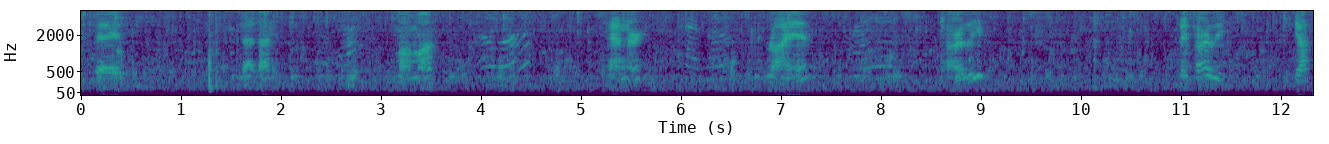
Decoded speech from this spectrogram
You say Dada? Mama? Tanner? Ryan? Charlie? Say Charlie. Yeah,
